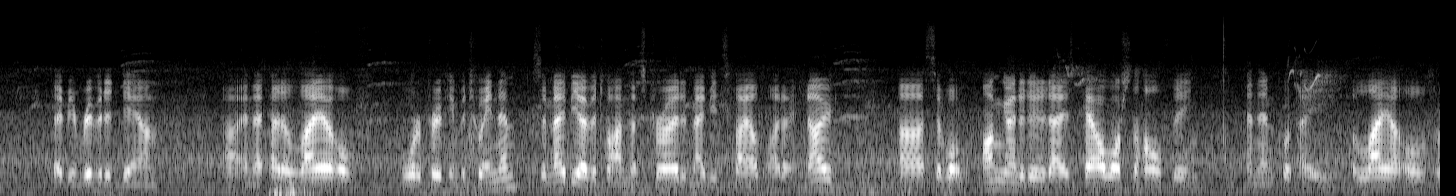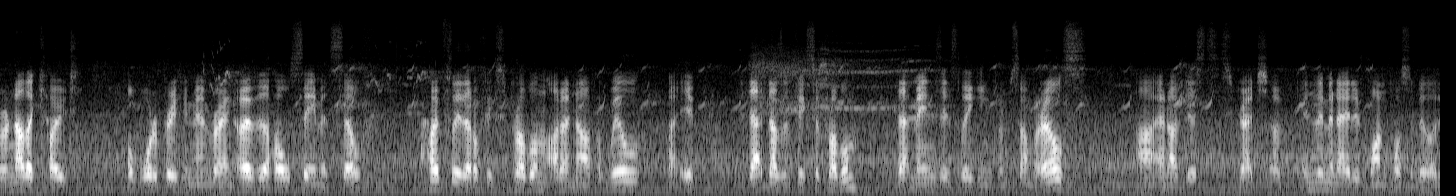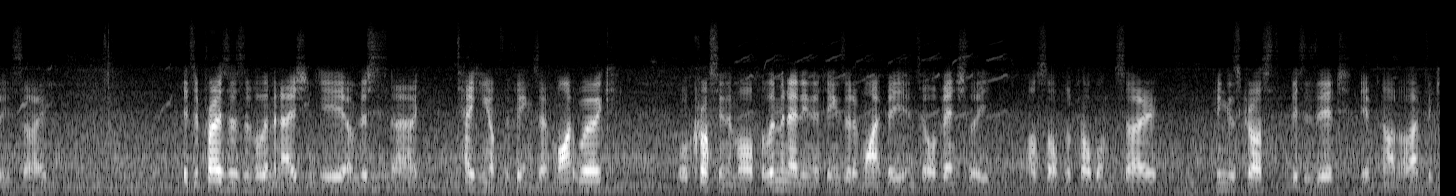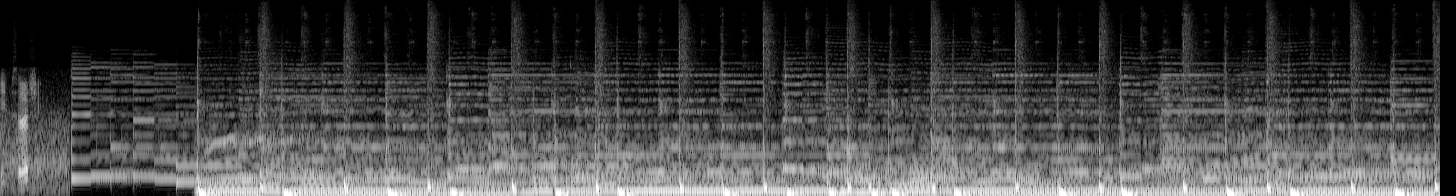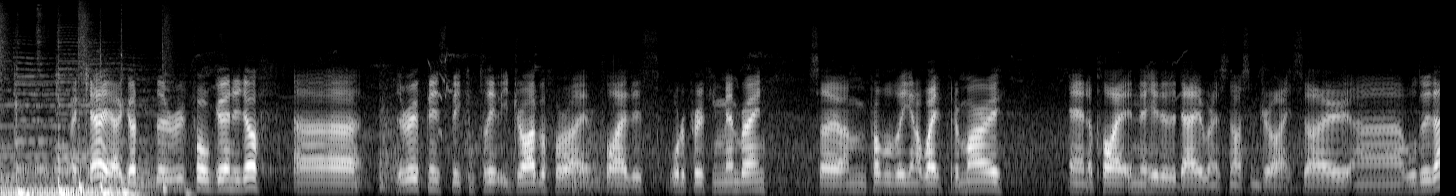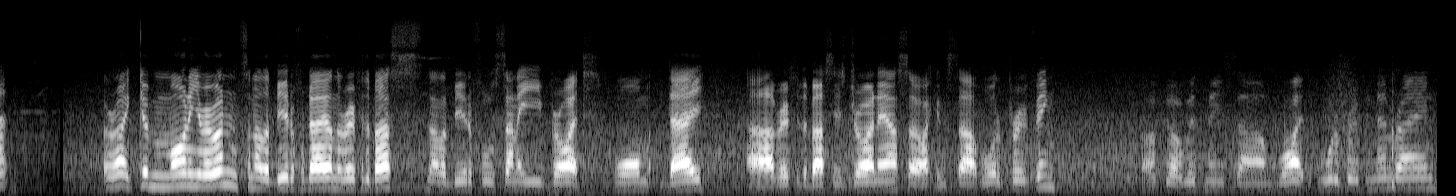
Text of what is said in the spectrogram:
They've been riveted down uh, and they've had a layer of waterproofing between them. So maybe over time that's corroded, maybe it's failed, I don't know. Uh, so what I'm going to do today is power wash the whole thing and then put a, a, layer of, or another coat of waterproofing membrane over the whole seam itself. Hopefully that'll fix the problem. I don't know if it will, but if that doesn't fix the problem, that means it's leaking from somewhere else. Uh, and I've just scratched, I've eliminated one possibility. So it's a process of elimination here. I'm just uh, taking off the things that might work or crossing them off, eliminating the things that it might be until eventually I'll solve the problem. So fingers crossed this is it. If not, I'll have to keep searching. Okay, I got the roof all gurneyed off. Uh, the roof needs to be completely dry before I apply this waterproofing membrane. So I'm probably going to wait for tomorrow and apply it in the heat of the day when it's nice and dry. So uh, we'll do that. Alright, good morning everyone. It's another beautiful day on the roof of the bus. Another beautiful, sunny, bright, warm day. Uh, roof of the bus is dry now so I can start waterproofing. I've got with me some white waterproofing membrane.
